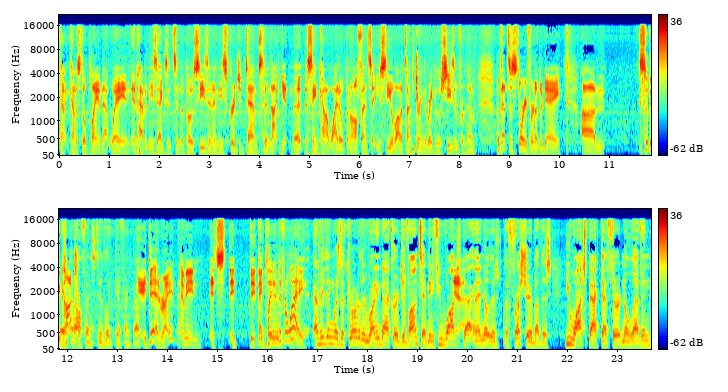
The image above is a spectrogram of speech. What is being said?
kind of kind of still playing that way and, and having these exits in the postseason and these frigid temps and not getting the, the same kind of wide open offense that you see a lot of times during the regular season from them. But that's a story for another day. Um, so the Man, that offense did look different though. it did right. I mean, it's it. They, they played a different way. Everything was to throw to the running back or Davante. I mean, if you watch Yeah. back, and I know there's, they're frustrated about this, you watch back that third and 11,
